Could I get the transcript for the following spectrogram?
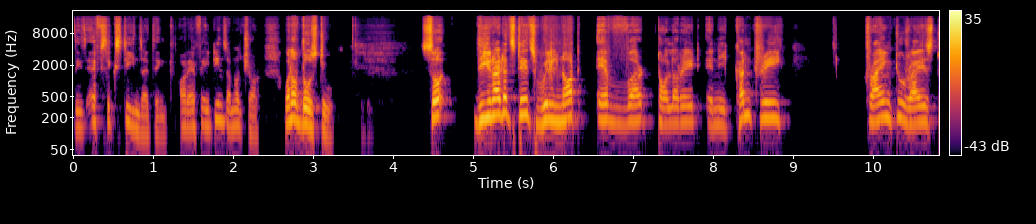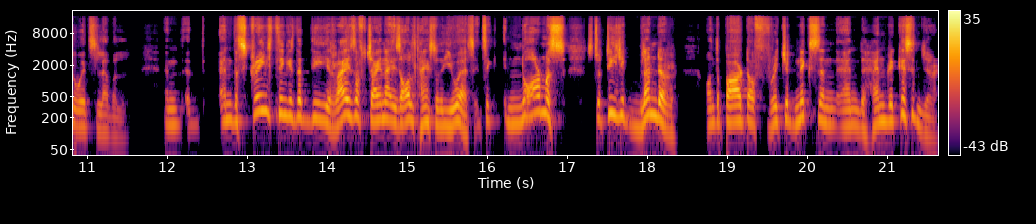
these F 16s, I think, or F 18s, I'm not sure. One of those two. So the United States will not ever tolerate any country trying to rise to its level. And and the strange thing is that the rise of China is all thanks to the US. It's an enormous strategic blunder on the part of Richard Nixon and Henry Kissinger.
